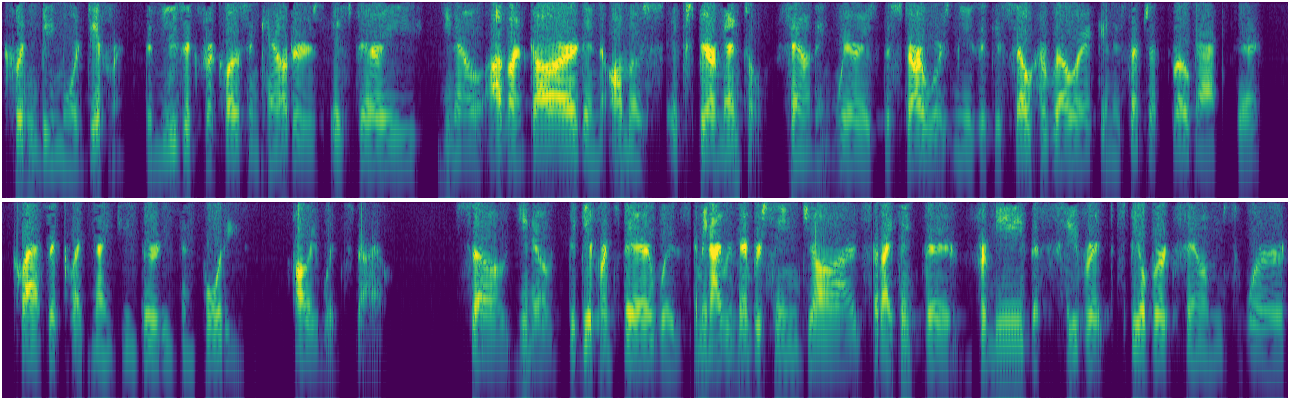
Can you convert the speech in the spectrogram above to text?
couldn't be more different. The music for Close Encounters is very, you know, avant-garde and almost experimental sounding, whereas the Star Wars music is so heroic and is such a throwback to classic like 1930s and 40s Hollywood style. So, you know, the difference there was, I mean, I remember seeing Jaws, but I think the, for me, the favorite Spielberg films were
